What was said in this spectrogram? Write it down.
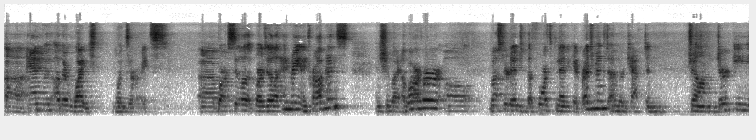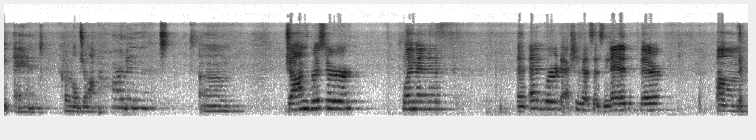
uh, and with other white Windsorites. Uh, Barzilla, Henry in Providence and Shubael Barber all mustered into the 4th Connecticut Regiment under Captain John Durkee and Colonel John Harmon. Um, John Brister, Plymouth, and Edward, actually that says Ned there. Um,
